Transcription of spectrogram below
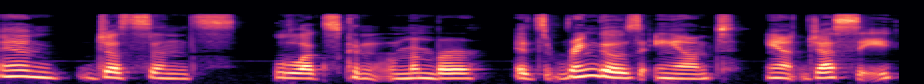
And just since Lux couldn't remember, it's Ringo's aunt, Aunt Jessie.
